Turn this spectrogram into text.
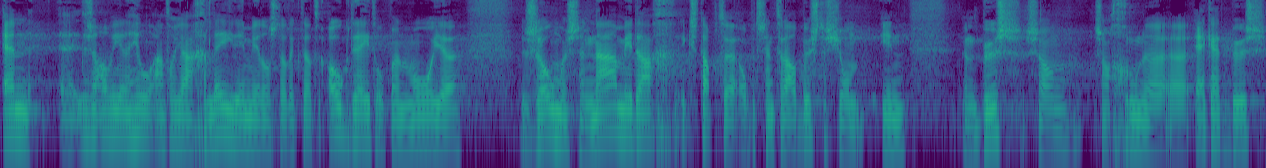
En eh, het is alweer een heel aantal jaar geleden inmiddels dat ik dat ook deed op een mooie zomerse namiddag. Ik stapte op het Centraal Busstation in een bus, zo'n zo'n groene uh, Eggert-bus.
